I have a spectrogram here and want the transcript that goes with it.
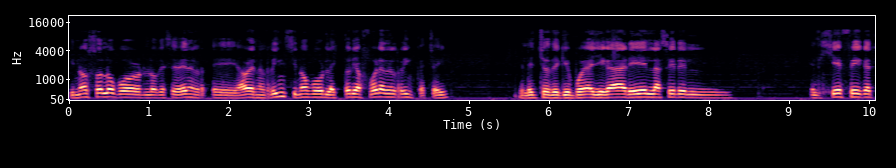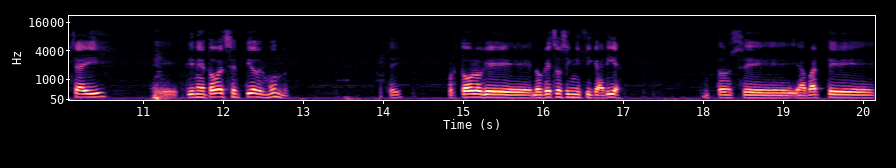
y no solo por lo que se ve eh, ahora en el ring, sino por la historia fuera del ring, ¿cachai? El hecho de que pueda llegar él a ser el, el jefe, ¿cachai? Eh, tiene todo el sentido del mundo, ¿cachai? Por todo lo que, lo que eso significaría. Entonces, aparte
